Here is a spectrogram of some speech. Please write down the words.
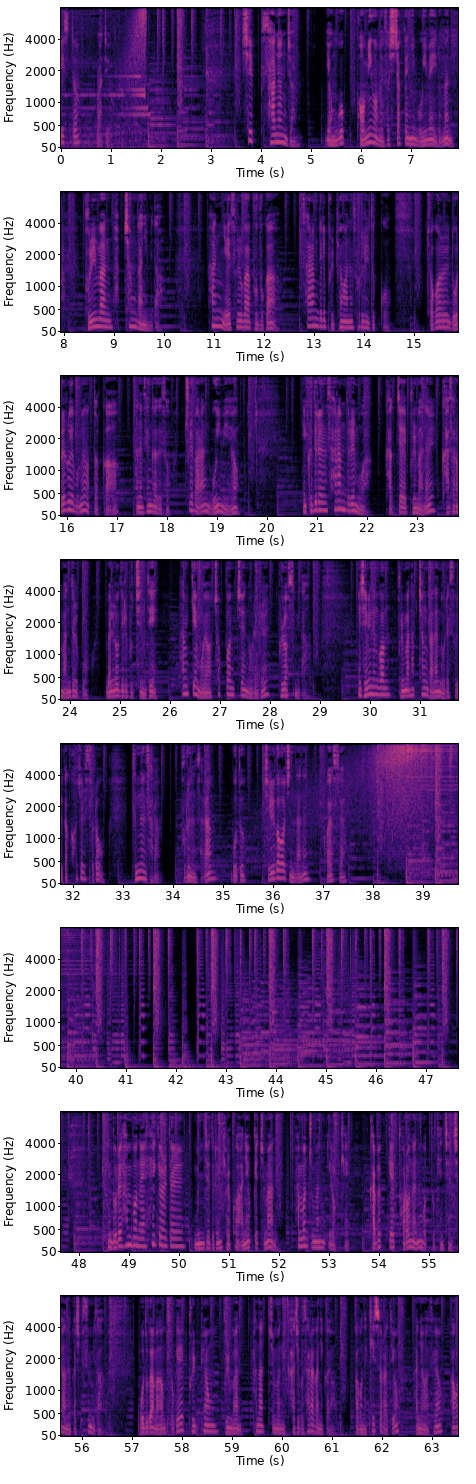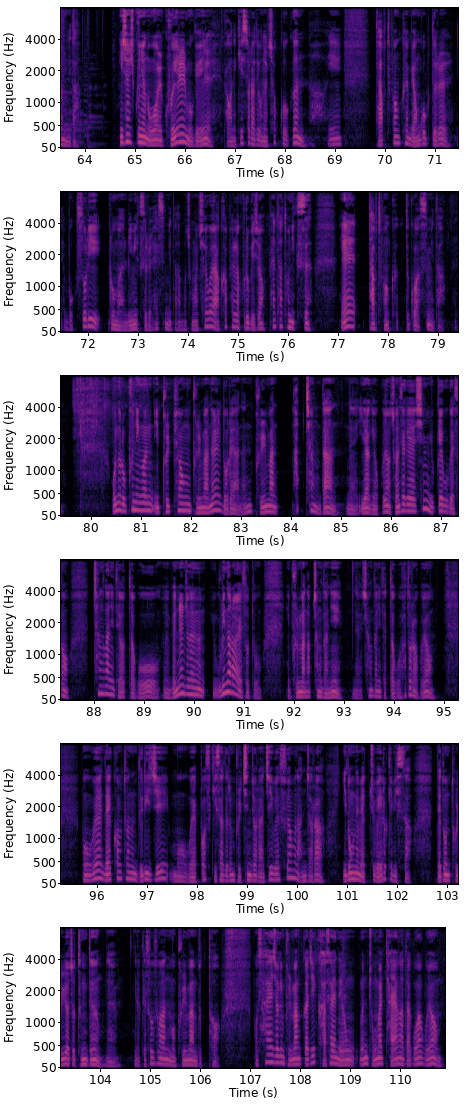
Kiss the Radio 14년 전 영국 버밍엄에서 시작된 이 모임의 이름은 불만 합창단입니다. 한 예술가 부부가 사람들이 불평하는 소리를 듣고 저걸 노래로 해보면 어떨까 하는 생각에서 출발한 모임이에요. 그들은 사람들을 모아 각자의 불만을 가사로 만들고 멜로디를 붙인 뒤 함께 모여 첫 번째 노래를 불렀습니다. 재밌는 건 불만 합창단의 노래소리가 커질수록 듣는 사람, 부르는 사람 모두 즐거워진다는 거였어요. 노래 한 번에 해결될 문제들은 결코 아니었겠지만 한 번쯤은 이렇게 가볍게 덜어내는 것도 괜찮지 않을까 싶습니다. 모두가 마음속에 불평, 불만 하나쯤은 가지고 살아가니까요. 박원의 Kiss the Radio. 안녕하세요. 박원입니다. 2019년 5월 9일 목요일 박원의 Kiss the Radio 오늘 첫 곡은 이 다프트 펑크의 명곡들을 목소리로만 리믹스를 했습니다. 뭐 정말 최고의 아카펠라 그룹이죠. 펜타토닉스의 다프트 펑크 듣고 왔습니다. 오늘 오프닝은 이 불평 불만을 노래하는 불만 합창단 네, 이야기였고요. 전 세계 16개국에서 창단이 되었다고 예, 몇년 전에는 우리나라에서도 이 불만 합창단이 네, 창단이 됐다고 하더라고요. 뭐 왜 내 컴퓨터는 느리지? 뭐 왜 버스 기사들은 불친절하지? 왜 수염은 안 자라? 이 동네 맥주 왜 이렇게 비싸? 내 돈 돌려줘 등등. 네. 이렇게 소소한 뭐 불만부터 뭐 사회적인 불만까지 가사의 내용은 정말 다양하다고 하고요.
